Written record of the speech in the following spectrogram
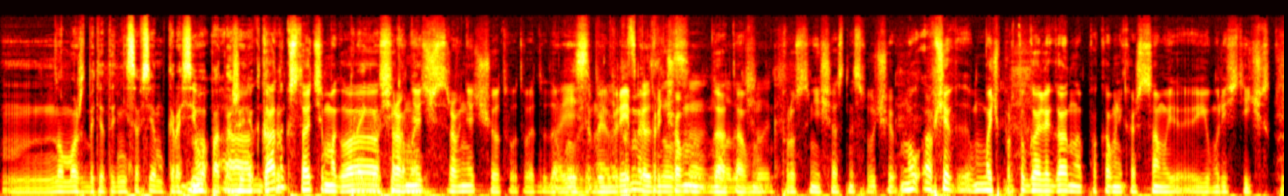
ну, может быть, это не совсем красиво Ну, по отношению а к Гана, кстати, могла сравнять, команде. сравнять счет вот в это Да, если бы не время. Причем, да, там человек. просто несчастный случай. Ну, вообще, матч Португалия-Гана пока, мне кажется, самый юмористический.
